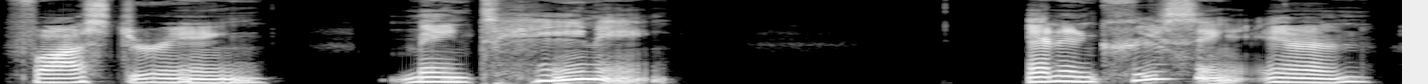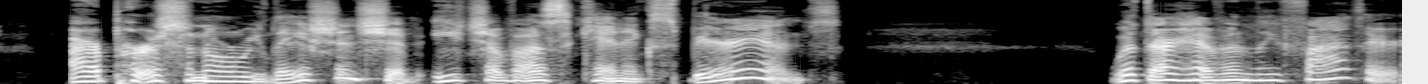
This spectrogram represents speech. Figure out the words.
fostering, maintaining, and increasing in our personal relationship each of us can experience with our Heavenly Father.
